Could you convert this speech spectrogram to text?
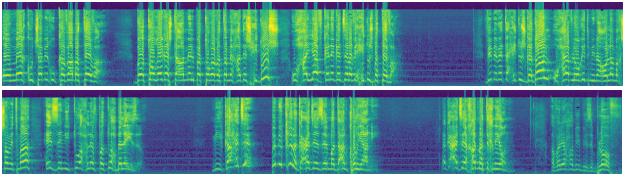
אומר קודשא ברוך הוא קבע בטבע. באותו רגע שאתה עמל בתורה ואתה מחדש חידוש, הוא חייב כנגד זה להביא חידוש בטבע. ואם הבאת חידוש גדול, הוא חייב להוריד מן העולם עכשיו את מה? איזה ניתוח לב פתוח בלייזר. מי ייקח את זה? במקרה לקח את זה איזה מדען קוריאני. לקח את זה אחד מהטכניון. אבל יא חביבי, זה בלוף.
